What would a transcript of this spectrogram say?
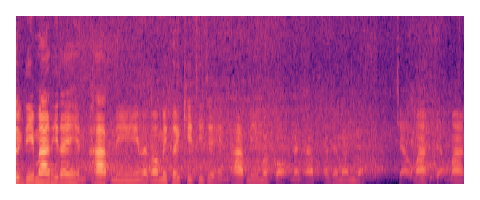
สึกดีมากที่ได้เห็นภาพนี้ แล้วก็ไม่เคยคิดที่จะเห็นภาพนี้มาก่อนนะครับ เพราะฉะนั้นแบบแจ๋วมากแจ๋วมาก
